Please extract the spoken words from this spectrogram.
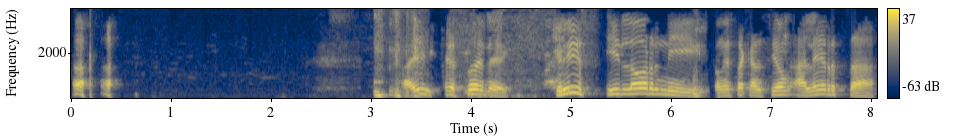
Ahí, que suene. Chris y Lorny con esta canción Alerta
